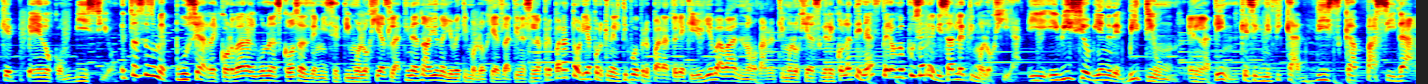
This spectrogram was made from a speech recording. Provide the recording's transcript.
qué pedo con vicio. Entonces me puse a recordar algunas cosas de mis etimologías latinas. No, yo no llevé etimologías latinas en la preparatoria porque en el tipo de preparatoria que yo llevaba no dan etimologías grecolatinas, pero me puse a revisar la etimología. Y, y vicio viene de vitium en latín, que significa discapacidad.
